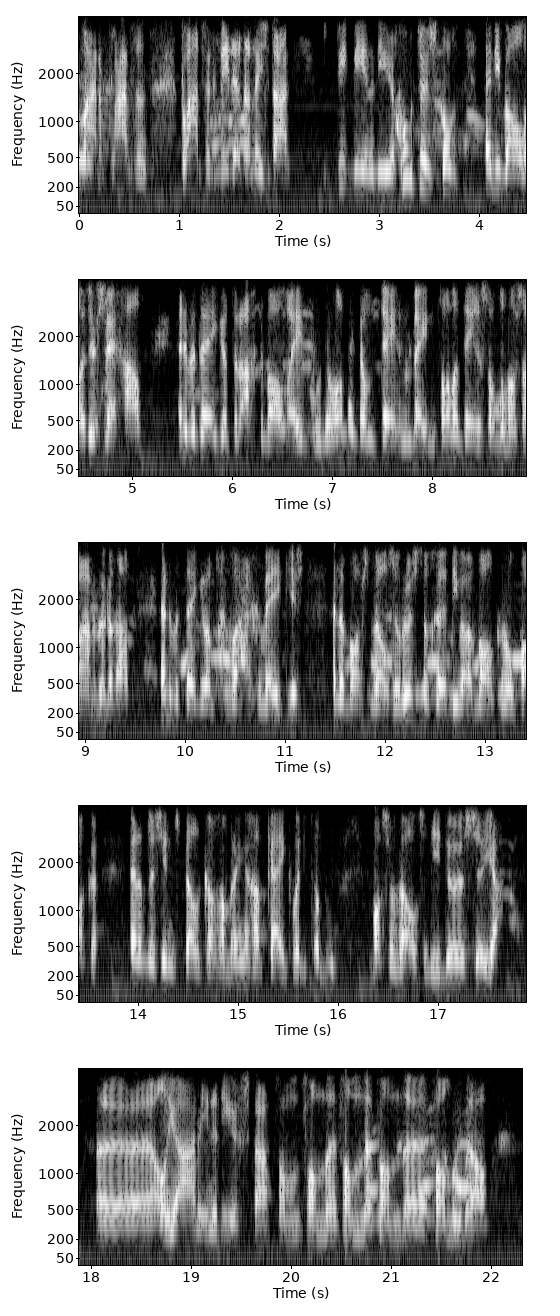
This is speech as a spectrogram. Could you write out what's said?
Maren plaatsen, het midden. Dan is het daar Beren die er goed tussen komt. En die bal dus weghaalt. En dat betekent dat de achterbal even goed nog altijd dan tegen een been van een tegenstander van Zwanenburg gaat. En dat betekent dat het gevaar geweken is. En dat was wel zo rustig eh, die bal kan oppakken. En hem dus in het spel kan gaan brengen. Gaat kijken wat hij kan doen. Bas van Velsen die dus eh, ja, eh, al jaren in het eerste staat van, van, van, van, eh, van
